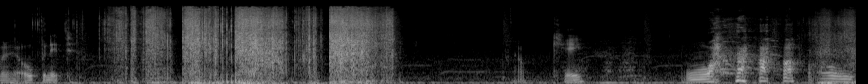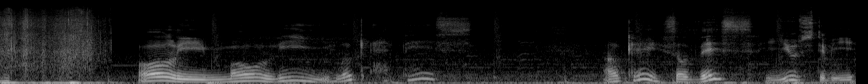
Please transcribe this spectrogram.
i'm gonna open it okay Wow. Holy moly. Look at this. Okay, so this used to be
